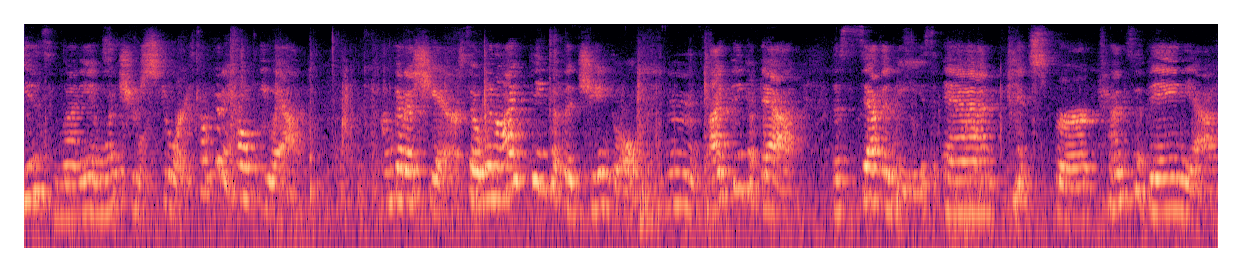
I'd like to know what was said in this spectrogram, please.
is money and what's your story. So I'm going to help you out. I'm going to share. So when I think of a jingle, mm, I think about the 70s and Pittsburgh, Pennsylvania,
